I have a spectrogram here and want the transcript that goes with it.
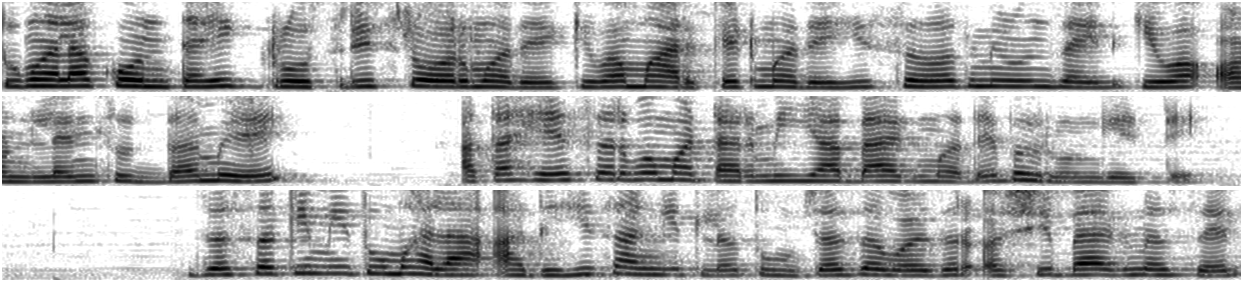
तुम्हाला कोणत्याही ग्रोसरी स्टोअरमध्ये किंवा मार्केटमध्ये ही सहज मिळून जाईल किंवा ऑनलाईनसुद्धा मिळेल. आता हे सर्व मटार मी या बॅगमध्ये भरून घेते. जसं की मी तुम्हाला आधीही सांगितलं तुमच्याजवळ जर अशी बॅग नसेल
